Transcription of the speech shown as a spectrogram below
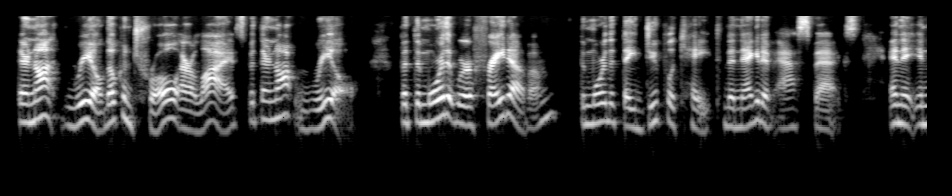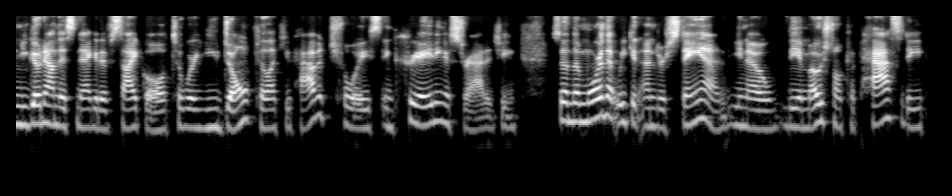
They're not real. They'll control our lives, but they're not real. But the more that we're afraid of them, the more that they duplicate the negative aspects and, it, and you go down this negative cycle to where you don't feel like you have a choice in creating a strategy. So the more that we can understand, you know, the emotional capacity,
